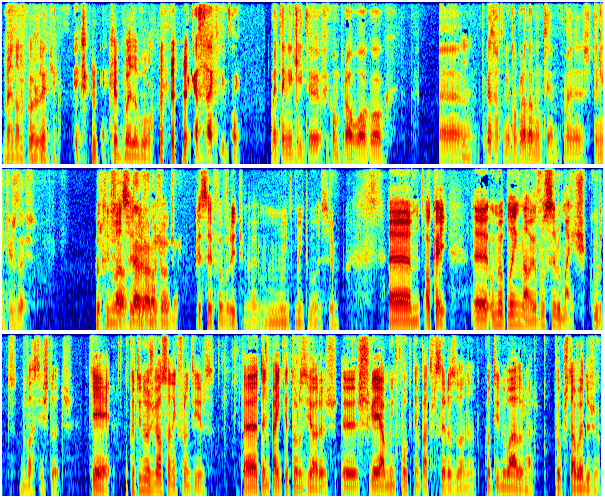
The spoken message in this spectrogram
Man of Courage. que é bué da acaso está aqui. Também tenho aqui, fui comprar o OGOG. Ah, Hum. Por acaso já tinha comprado há algum tempo, mas tenho aqui os dois. Continua a ser jogar dos meus jogos. PC favoritos. É muito, muito bom esse jogo. Ahm, ok. Ah, o meu playing now, eu vou ser o mais curto de vocês todos. Que é, continuo a jogar o Sonic Frontiers. Ah, tenho para aí 14 horas. Ah, cheguei há muito pouco tempo à terceira zona. Continuo a adorar. Estou a gostar bem do jogo.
